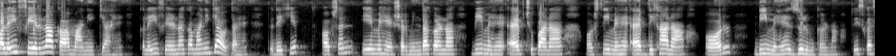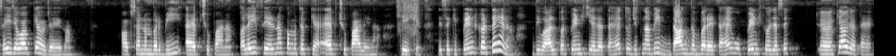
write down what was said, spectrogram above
कलई फेरना का मानी क्या है? कलई फेरना का मानी क्या होता है? तो देखिए ऑप्शन ए में है शर्मिंदा करना, बी में है ऐब छुपाना और सी में है ऐब दिखाना और डी में है जुल्म करना। तो इसका सही जवाब क्या हो जाएगा? ऑप्शन नंबर बी, ऐब छुपाना। कलई फेरना का मतलब क्या? ऐप छुपा लेना। ठीक है, जैसे कि पेंट करते हैं ना दीवार पर पेंट किया जाता है तो जितना भी दाग धब्बा रहता है, वो पेंट की वजह से क्या हो जाता है?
